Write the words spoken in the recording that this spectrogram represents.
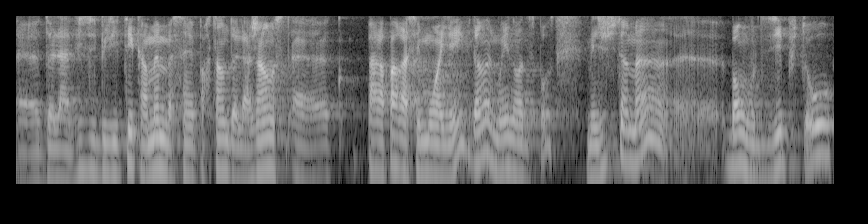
euh, de la visibilité quand même assez importante de l'agence euh, par rapport à ses moyens, évidemment, les moyens dont on dispose. Mais justement, bon, vous disiez plutôt,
